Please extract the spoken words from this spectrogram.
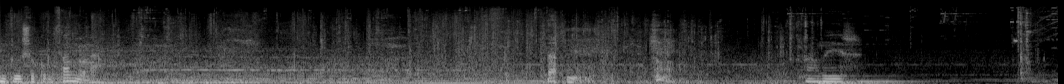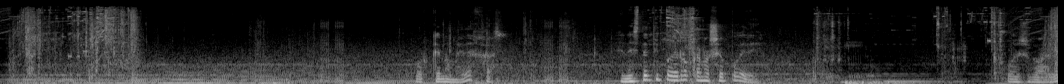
Incluso cruzándola. A ver. ¿Por qué no me dejas? En este tipo de roca no se puede. Pues vale.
